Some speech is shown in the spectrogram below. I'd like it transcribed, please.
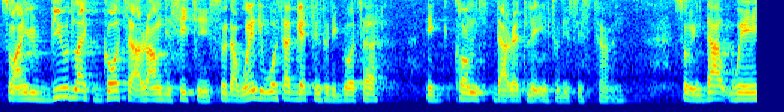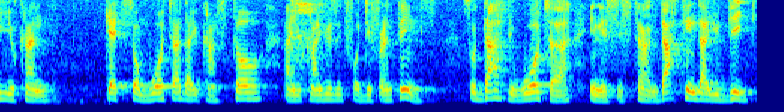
So and you build like gutter around the city so that when the water gets into the gutter, it comes directly into the cistern. So in that way, you can get some water that you can store and you can use it for different things. So that's the water in a cistern. That thing that you dig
